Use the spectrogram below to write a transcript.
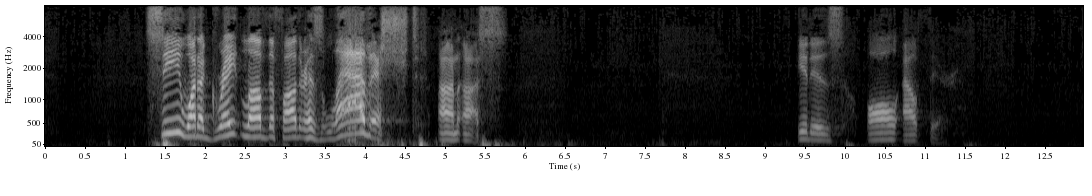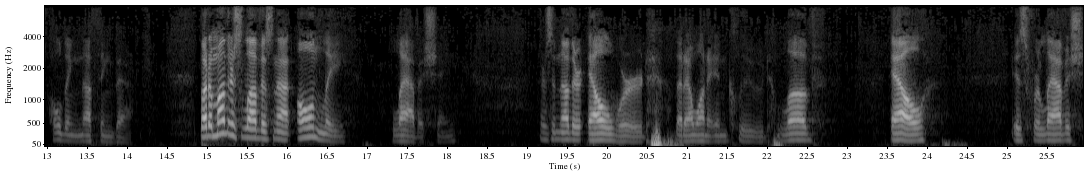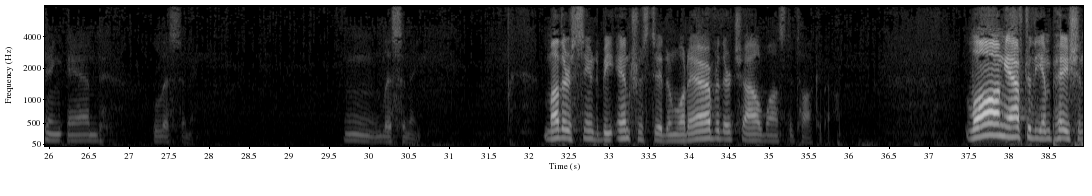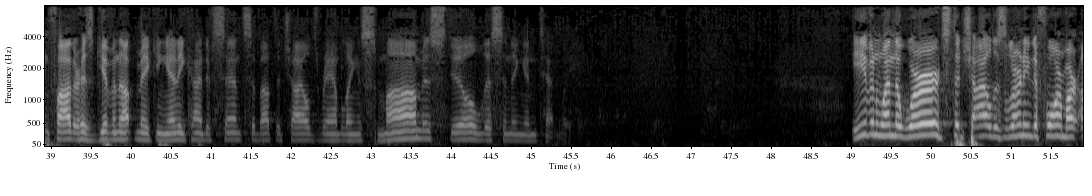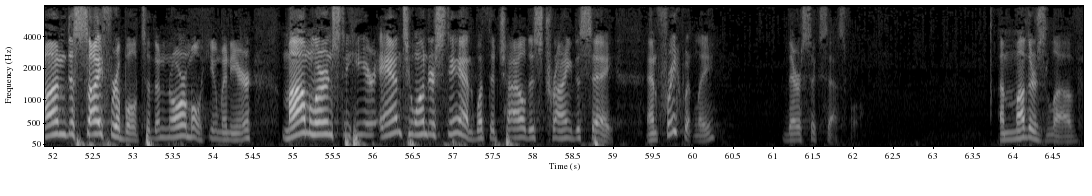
See what a great love the Father has lavished on us. It is all out there, holding nothing back. But a mother's love is not only lavishing, there's another L word that I want to include. Love, L, is for lavishing and listening. Mm, listening. Mothers seem to be interested in whatever their child wants to talk about. Long after the impatient father has given up making any kind of sense about the child's ramblings, mom is still listening intently. Even when the words the child is learning to form are undecipherable to the normal human ear, Mom learns to hear and to understand what the child is trying to say, and frequently they're successful. A mother's love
